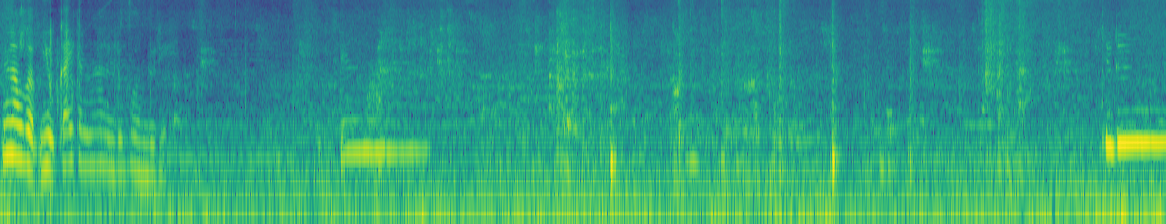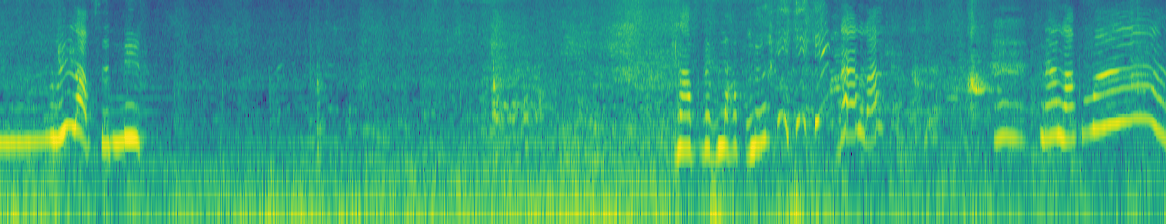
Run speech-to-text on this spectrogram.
นี่เราแบบอยู่ใกล้กันมากเลยทุกคนดูดิ ดึงๆอุ้ยหลับสนิทหลับแบบหลับเลย น่ารัก น่ารักมาก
